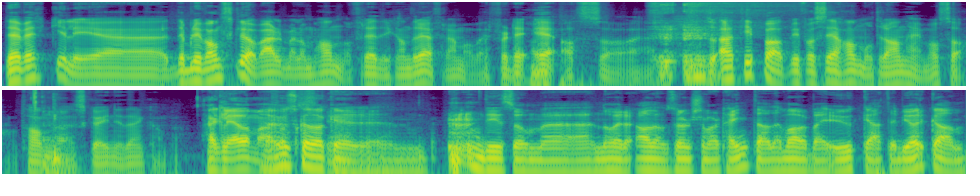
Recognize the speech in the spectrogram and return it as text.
Det er virkelig eh, Det blir vanskelig å velge mellom han og Fredrik André fremover. For det er altså eh, Så jeg tipper at vi får se han mot Ranheim også. At han eh, skal inn i den kampen. Jeg gleder meg. Jeg husker faktisk. dere de som Når Adam Sørensen ble henta, det var bare ei uke etter Bjørkan.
